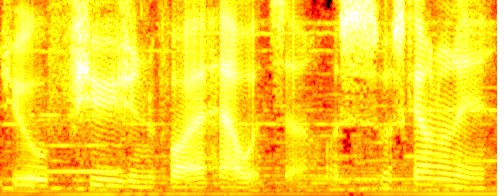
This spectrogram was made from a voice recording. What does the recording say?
Dual fusion fire howitzer. What's what's going on here?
